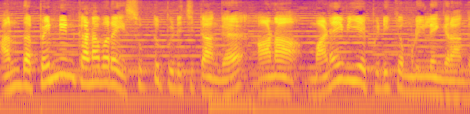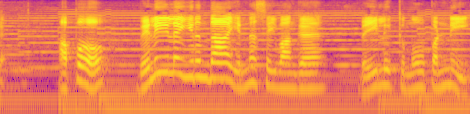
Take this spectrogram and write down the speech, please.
அந்த பெண்ணின் கணவரை சுட்டு பிடிச்சிட்டாங்க. ஆனா மனைவியை பிடிக்க முடியலைங்கிறாங்க. அப்போ வெளியில இருந்தா என்ன செய்வாங்க? வெயிலுக்கு மூவ் பண்ணி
